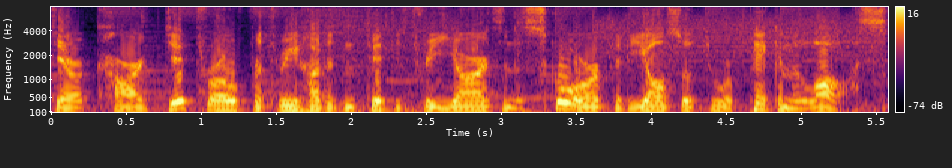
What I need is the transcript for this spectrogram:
Derek Carr did throw for 353 yards in the score, but he also threw a pick in the loss.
